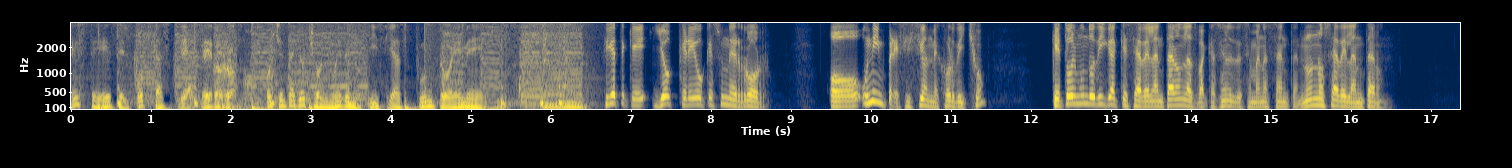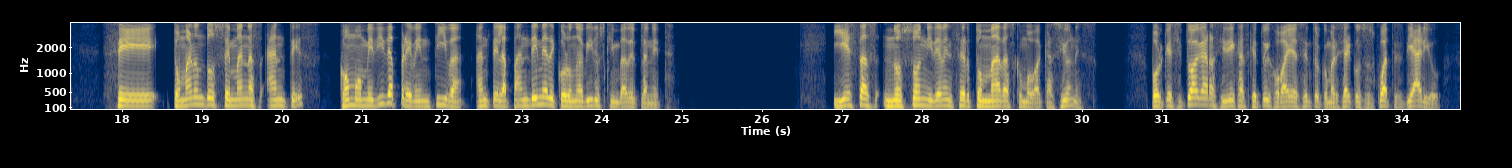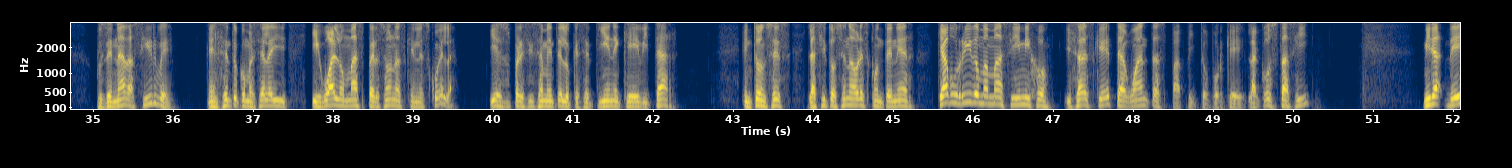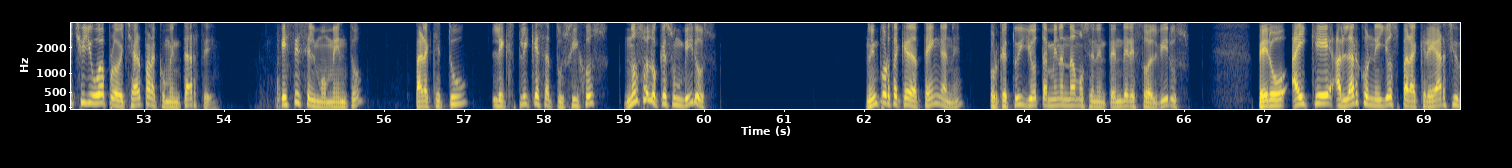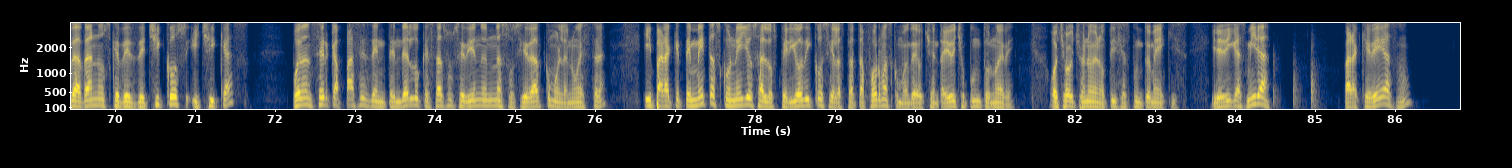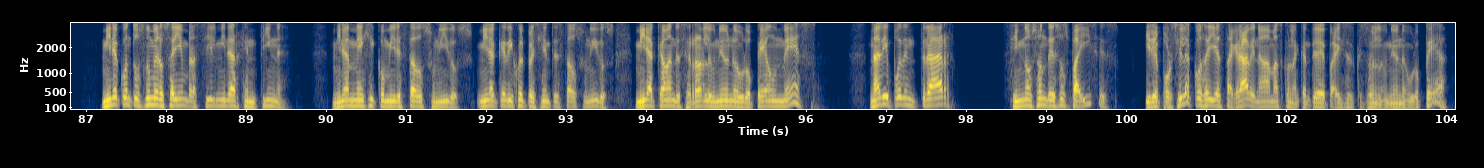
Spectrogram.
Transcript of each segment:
Este es el podcast de Alfredo Romo, 889noticias.mx. Fíjate que yo creo que es un error, o una imprecisión, mejor dicho, que todo el mundo diga que se adelantaron las vacaciones de Semana Santa. No, no se adelantaron. Se tomaron dos semanas antes como medida preventiva ante la pandemia de coronavirus que invade el planeta. Y estas no son ni deben ser tomadas como vacaciones. Porque si tú agarras y dejas que tu hijo vaya al centro comercial con sus cuates diario, pues de nada sirve. En el centro comercial hay igual o más personas que en la escuela. Y eso es precisamente lo que se tiene que evitar. Entonces, la situación ahora es contener. Qué aburrido, mamá, sí, mijo. ¿Y sabes qué? Te aguantas, papito, porque la cosa está así. Mira, de hecho yo voy a aprovechar para comentarte. Este es el momento para que tú le expliques a tus hijos no solo que es un virus. No importa qué edad tengan, ¿eh? Porque tú y yo también andamos en entender esto del virus. Pero hay que hablar con ellos para crear ciudadanos que desde chicos y chicas puedan ser capaces de entender lo que está sucediendo en una sociedad como la nuestra y para que te metas con ellos a los periódicos y a las plataformas como de 88.9, 889noticias.mx y le digas, mira, para que veas, ¿no? Mira cuántos números hay en Brasil, mira Argentina, mira México, mira Estados Unidos, mira qué dijo el presidente de Estados Unidos, mira acaban de cerrar la Unión Europea un mes. Nadie puede entrar si no son de esos países. Y de por sí la cosa ya está grave, nada más con la cantidad de países que son en la Unión Europea.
